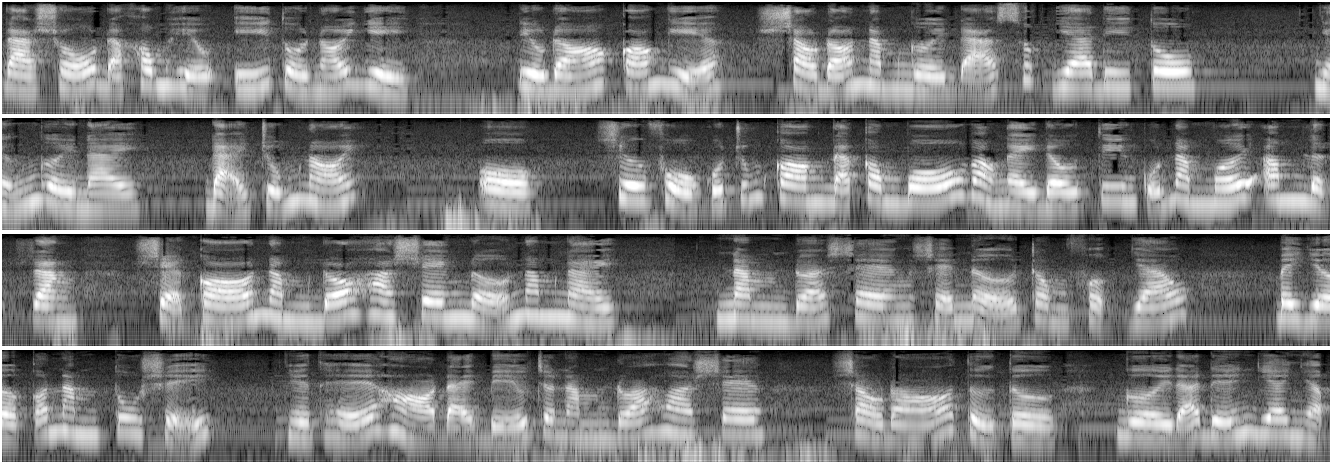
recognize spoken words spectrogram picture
đa số đã không hiểu ý tôi nói gì. Điều đó có nghĩa sau đó năm người đã xuất gia đi tu. Những người này, đại chúng nói, Ồ, sư phụ của chúng con đã công bố vào ngày đầu tiên của năm mới âm lịch rằng sẽ có năm đóa hoa sen nở năm này. Năm đóa sen sẽ nở trong Phật giáo. Bây giờ có năm tu sĩ, như thế họ đại biểu cho năm đóa hoa sen. Sau đó từ từ, người đã đến gia nhập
